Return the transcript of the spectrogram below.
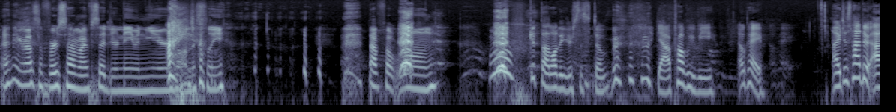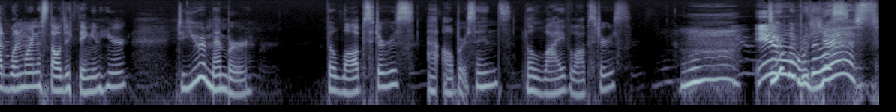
I think that's the first time I've said your name in years. Honestly, that felt wrong. Get that out of your system. yeah, probably be. Okay. I just had to add one more nostalgic thing in here. Do you remember the lobsters at Albertsons? The live lobsters? Ew. remember those? Yes.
